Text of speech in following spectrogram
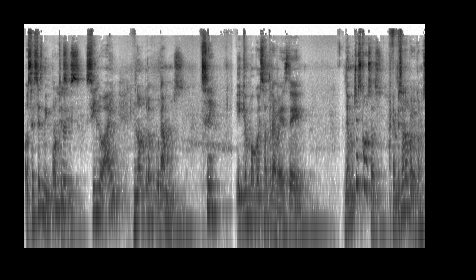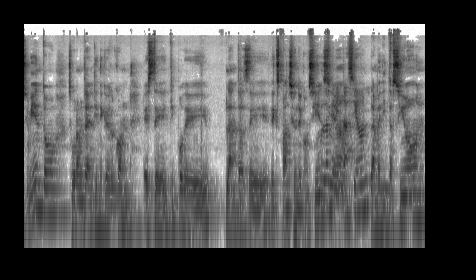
O sea, esa es mi hipótesis. Sí lo hay, no procuramos. Sí. Y que un poco es a través de, de muchas cosas. Empezando por el conocimiento, seguramente también tiene que ver con este tipo de plantas de, expansión de conciencia. La meditación. La meditación.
